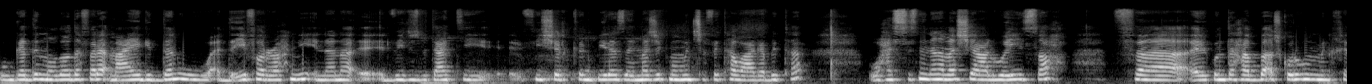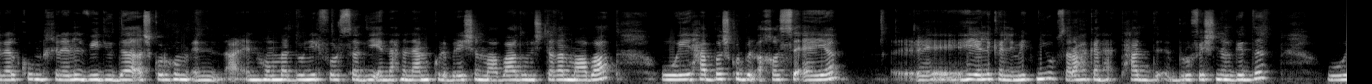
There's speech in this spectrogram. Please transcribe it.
وبجد الموضوع ده فرق معايا جدا وقد إيه فرحني إن أنا ال videos بتاعتي في شركة كبيرة زي Magic Moments شافتها وعجبتها وحسسني إن أنا ماشية على ال way صح. فكنت حابة أشكرهم من خلالكم من خلال الفيديو ده أشكرهم إن إن هم ادوني الفرصة دي إن إحنا نعمل collaboration مع بعض ونشتغل مع بعض. وحابة أشكر بالأخص آية هي اللي كلمتني وبصراحة كان حد professional جدا. و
